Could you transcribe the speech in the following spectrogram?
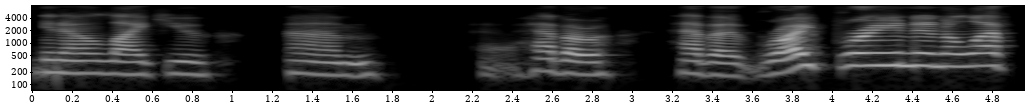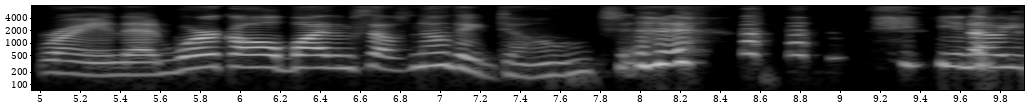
you know, like you um, have a have a right brain and a left brain that work all by themselves. No, they don't. you know,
